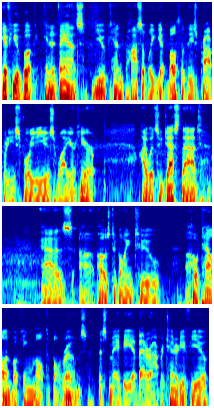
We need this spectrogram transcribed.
if you book in advance you can possibly get both of these properties for your use while you're here i would suggest that as uh, opposed to going to a hotel and booking multiple rooms. This may be a better opportunity for you.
